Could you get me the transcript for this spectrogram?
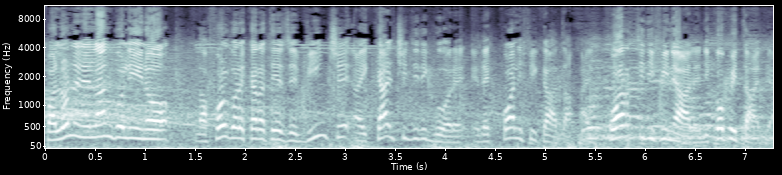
pallone nell'angolino. La Folgore Caratese vince ai calci di rigore ed è qualificata ai quarti di finale di Coppa Italia.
